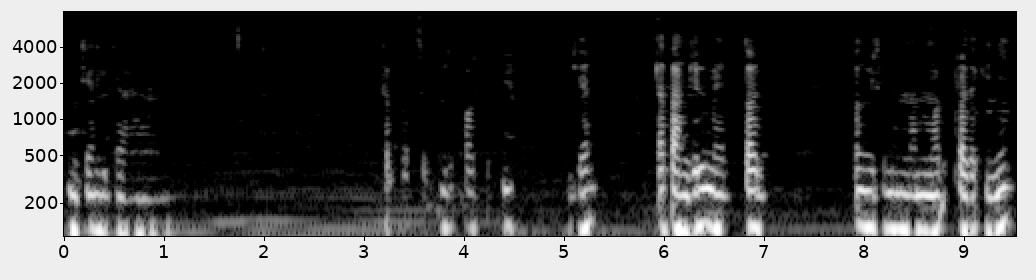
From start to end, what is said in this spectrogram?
Kemudian kita kita buat untuk outputnya. Kemudian kita panggil metode pengiriman produk ini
